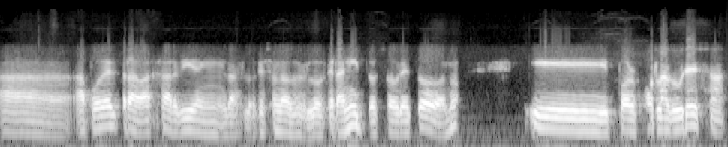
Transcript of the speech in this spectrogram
a, poder trabajar bien lo que son los, granitos sobre todo, ¿no? Y por, por la dureza.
